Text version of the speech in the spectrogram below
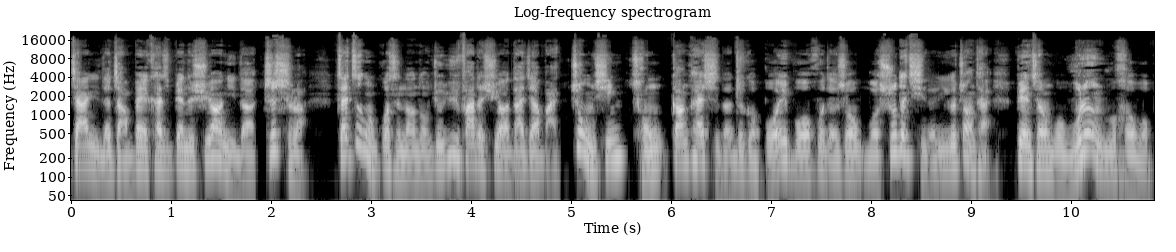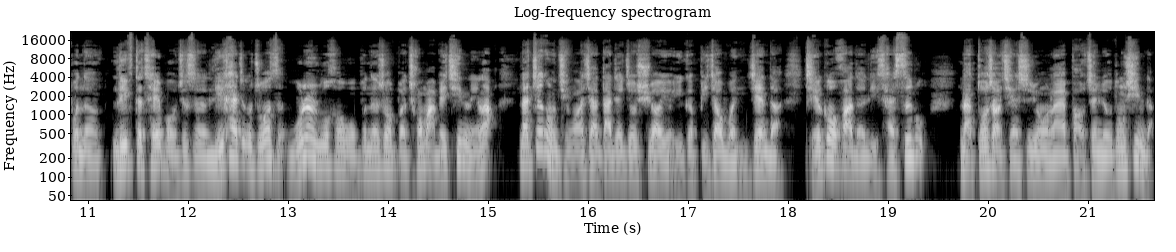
家里的长辈开始变得需要你的支持了。在这种过程当中，就愈发的需要大家把重心从刚开始的这个搏一搏，或者说我输得起的一个状态，变成我无论如何我不能 leave the table，就是离开这个桌子。无论如何我不能说把筹码被清零了。那这种情况下，大家就需要有一个比较稳健的结构化的理财思路。那多少钱是用来保证流动性的？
